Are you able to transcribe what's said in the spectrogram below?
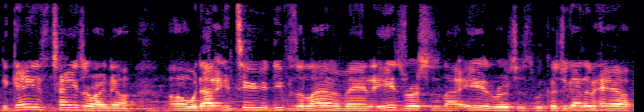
the game's changing right now. Uh, without interior defensive lineman, man, edge rushers are not edge rushers because you got to have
